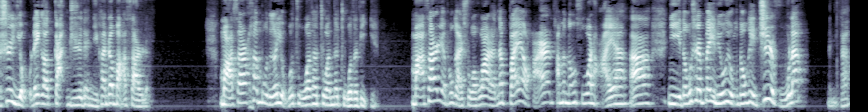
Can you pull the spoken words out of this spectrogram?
是有这个感知的。你看这马三儿，马三儿恨不得有个桌子钻在桌子底下，马三儿也不敢说话了。那白小孩他们能说啥呀？啊，你都是被刘勇都给制服了。你看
